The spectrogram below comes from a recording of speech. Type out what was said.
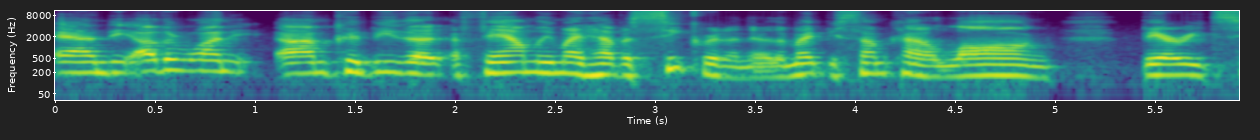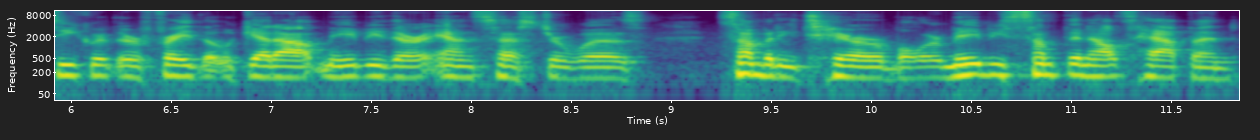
And the other one um, could be that a family might have a secret in there. There might be some kind of long buried secret they're afraid that will get out. Maybe their ancestor was somebody terrible, or maybe something else happened.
